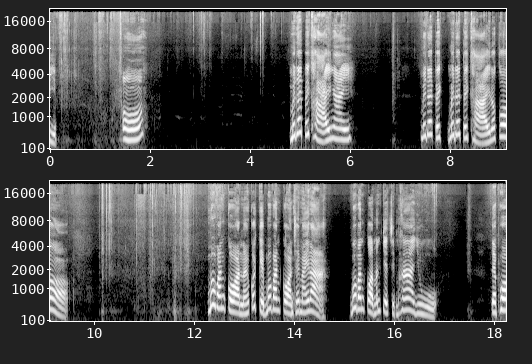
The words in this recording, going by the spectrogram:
สิบอ๋อ ไม่ได้ไปขายไง ไม่ได้ไปไม่ได้ไปขายแล้วก็ เมื่อวันก่อนนะก็เก็บเมื่อวันก่อนใช่ไหมล่ะ เมื่อวันก่อนมันเจ็ดสิบห้าอยู่ แต่พอ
